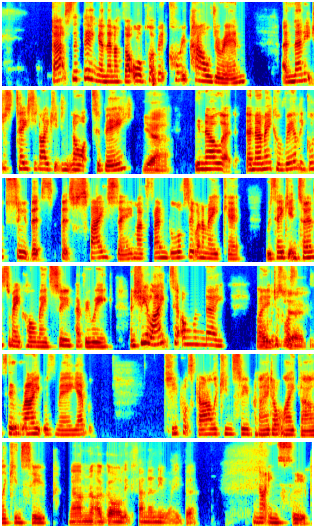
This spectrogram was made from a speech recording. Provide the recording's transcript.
That's the thing. And then I thought, oh, put a bit of curry powder in. And then it just tasted like it didn't know what to be. Yeah. You know, and I make a really good soup that's that's spicy. My friend loves it when I make it. We take it in turns to make homemade soup every week. And she liked it on Monday, but Oh, it just wasn't sitting right with me. Yeah. But she puts garlic in soup and I don't like garlic in soup. No, I'm not a garlic fan anyway, but Not in soup.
